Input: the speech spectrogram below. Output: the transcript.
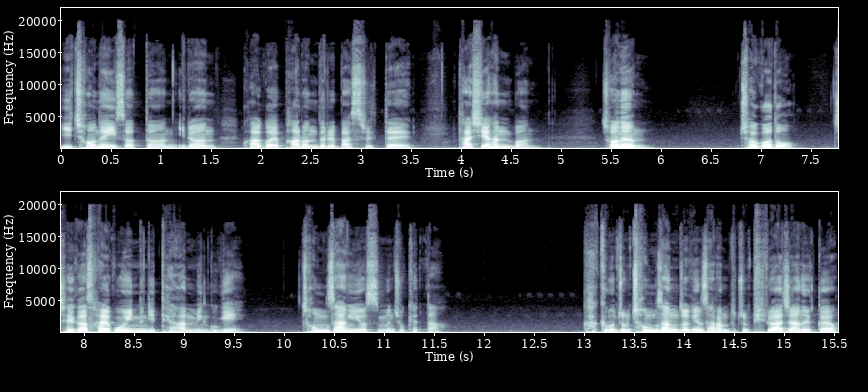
이 전에 있었던 이런 과거의 발언들을 봤을 때 다시 한번 저는 적어도 제가 살고 있는 이 대한민국이 정상이었으면 좋겠다. 가끔은 좀 정상적인 사람도 좀 필요하지 않을까요?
